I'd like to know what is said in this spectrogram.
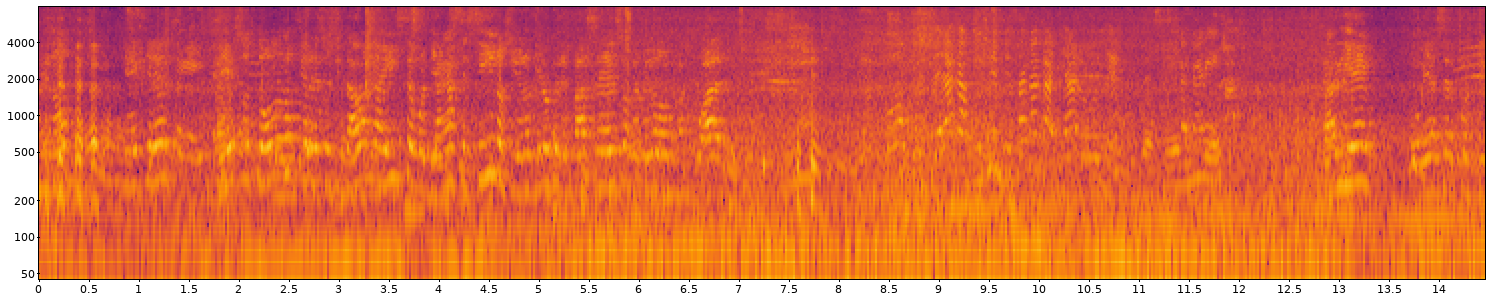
Ay, no, ¿qué crees? Eso, todos los que resucitaban ahí se volvían asesinos y yo no quiero que le pase eso a mi amigo Don Pascual. Ponte la capucha y empieza a cacarear, oye. Está bien, lo voy a hacer por ti.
